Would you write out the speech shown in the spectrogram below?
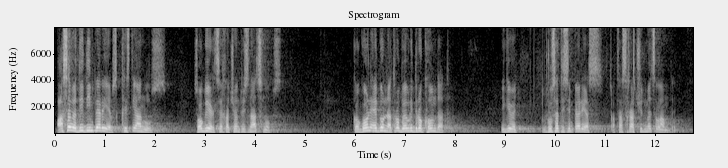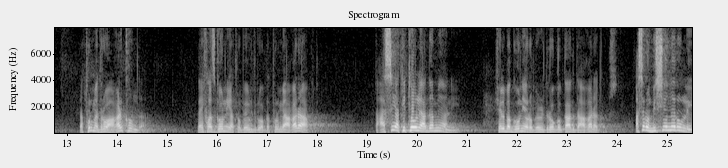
ასევე დიდ იმპერიებს, ქრისტიანულს, ზოგიერთს ეხლა ჩვენთვის ნაცნობს, გოგონ ეგონათ რომ ბევრი დრო ქონდათ. იგივე რუსეთის იმპერიას 1917 წლამდე. და თურმე დრო აღარ ქონდა. და ეხლაც გონიათ რომ ბევრი დრო აქვს და თურმე აღარ აქვს და ასეა თითოეული ადამიანი. შეიძლება გონია რომ ბევრი დრო გაქვს და აღარ აქვს ასე რომ მისიონერული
